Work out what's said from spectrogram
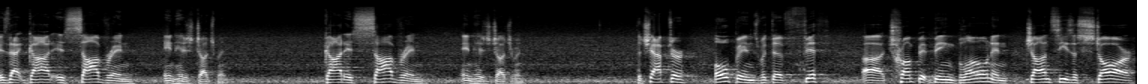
is that God is sovereign in his judgment. God is sovereign in his judgment. The chapter opens with the fifth uh, trumpet being blown, and John sees a star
